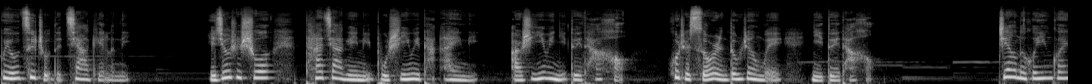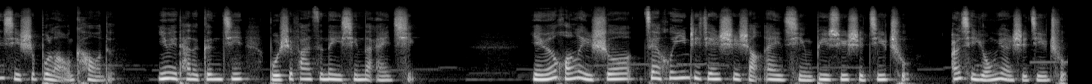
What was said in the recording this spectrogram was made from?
不由自主的嫁给了你。也就是说，她嫁给你不是因为她爱你。而是因为你对她好，或者所有人都认为你对她好，这样的婚姻关系是不牢靠的，因为它的根基不是发自内心的爱情。演员黄磊说，在婚姻这件事上，爱情必须是基础，而且永远是基础。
